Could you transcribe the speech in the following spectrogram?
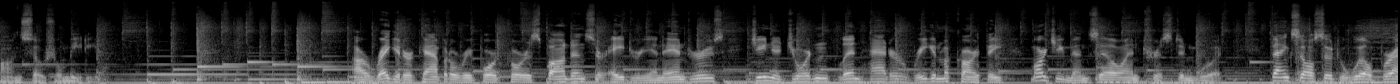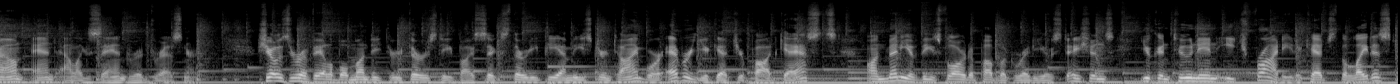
on social media. Our regular Capitol Report correspondents are Adrian Andrews, Gina Jordan, Lynn Hatter, Regan McCarthy, Margie Menzel, and Tristan Wood. Thanks also to Will Brown and Alexandra Dressner. Shows are available Monday through Thursday by 6:30 p.m. Eastern Time wherever you get your podcasts. On many of these Florida public radio stations, you can tune in each Friday to catch the latest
